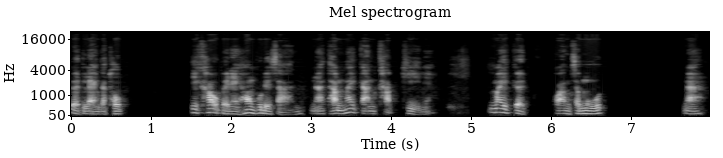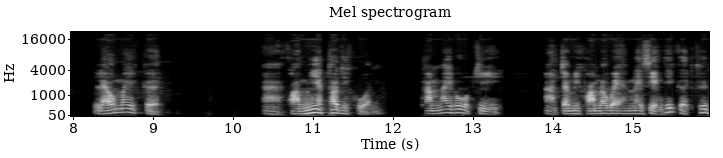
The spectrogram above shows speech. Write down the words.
เกิดแรงกระทบ ที่เข้าไปในห้องผู้โดยสารนะทำให้การขับขี่เนี่ยไม่เกิดความสมูทนะแล้วไม่เกิดความเงียบเท่าที่ควรทำให้ผู้ขับขี่ อาจจะมีความระแวงในเสียงที่เกิดขึ้น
